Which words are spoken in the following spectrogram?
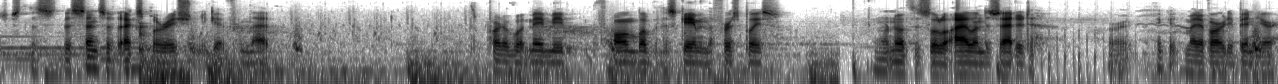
Just this the sense of exploration you get from that. It's part of what made me fall in love with this game in the first place. I don't know if this little island is added. Or I think it might have already been here.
